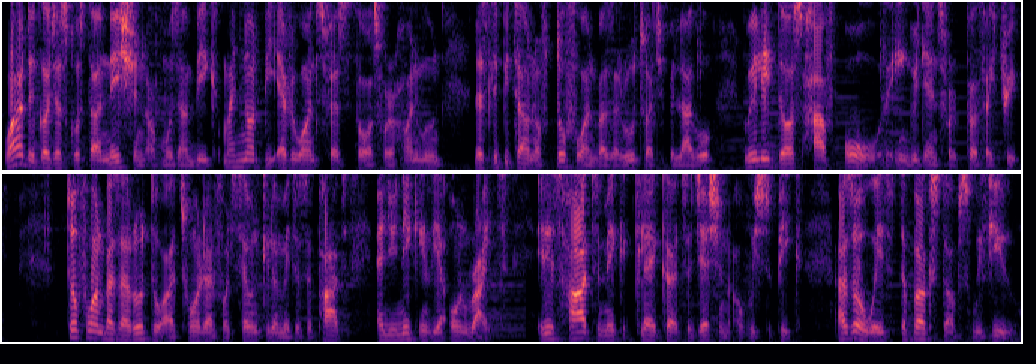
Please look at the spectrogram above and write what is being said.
While the gorgeous coastal nation of Mozambique might not be everyone's first thought for a honeymoon, the sleepy town of Tofo and Bazaruto Archipelago really does have all the ingredients for a perfect trip. Tofo and Bazaruto are 247 kilometers apart and unique in their own right. It is hard to make a clear-cut suggestion of which to pick. As always, the buck stops with you.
